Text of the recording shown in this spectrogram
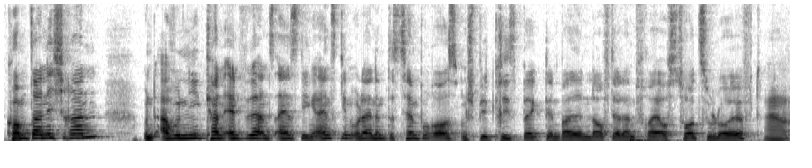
kommt da nicht ran und Avonie kann entweder ans 1 gegen 1 gehen oder er nimmt das Tempo raus und spielt Griesbeck den Ball in den Lauf, der dann frei aufs Tor zuläuft. Ja,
